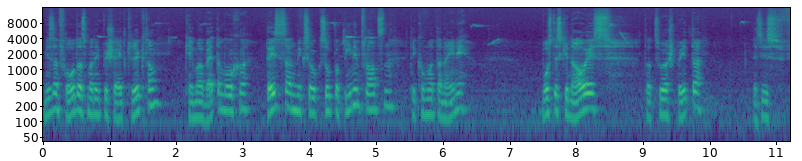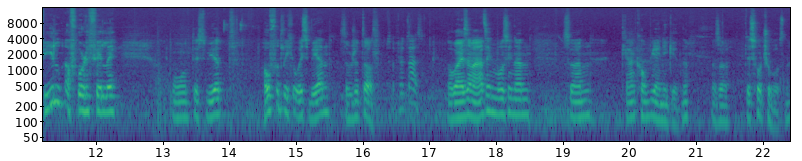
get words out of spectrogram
wir sind froh, dass wir den Bescheid gekriegt haben. Können wir weitermachen. Das sind, wie gesagt, super Bienenpflanzen. Die kommen dann rein. Was das genau ist, dazu später. Es ist viel auf alle Fälle. Und es wird hoffentlich alles werden. So schaut es aus. So schaut aus. Aber es ist ein Wahnsinn, was in einen, so einen kleinen Kombi reingeht. Ne? Also das hat schon was. Ne?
